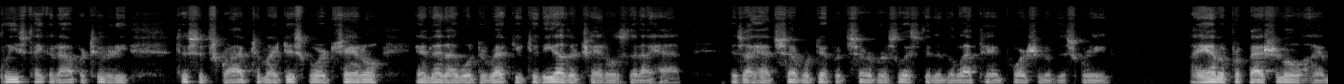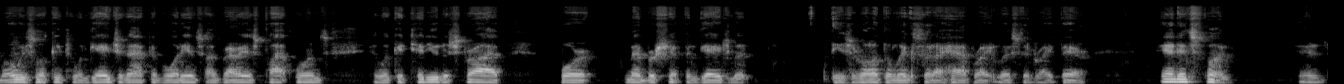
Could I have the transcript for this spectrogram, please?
Please take an opportunity to subscribe to my Discord channel, and then I will direct you to the other channels that I have, as I have several different servers listed in the left hand portion of the screen. I am a professional. I am always looking to engage an active audience on various platforms and will continue to strive for membership engagement. These are all of the links that I have right listed right there. And it's fun and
